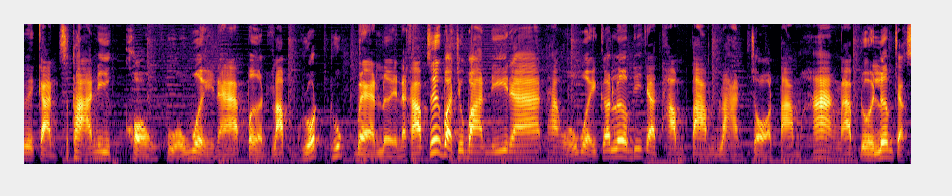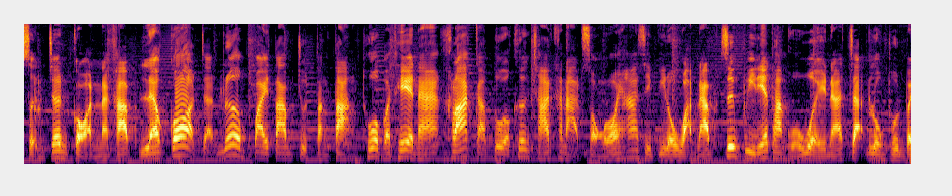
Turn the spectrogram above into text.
ด้วยกัน สถานีของหัวเว่ยนะฮะเปิดรับรถทุกแบรนด์เลยนะครับ ซึ่งปัจจุบันนี้นะทางหัวเว่ยก็เริ่มที่จะทำตามลานจอดตามห้างนะครับโดยเริ่มจากเซินเจิ้นก่อนนะครับ แล้วก็จะเริ่มไปตามจุดต่างๆ ทั่วประเทศนะคลักกับตัวเครื่องชาร์จขนาด 250 กิโลวัตต์นะครับ ซึ่งปีนี้ทางหัวเว่ยนะจะลงทุนไป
